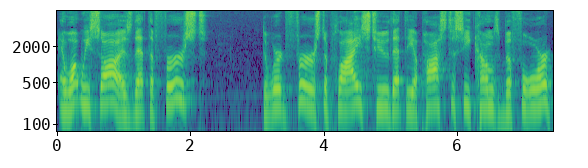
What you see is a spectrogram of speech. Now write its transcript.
And what we saw is that the first the word first applies to that the apostasy comes before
